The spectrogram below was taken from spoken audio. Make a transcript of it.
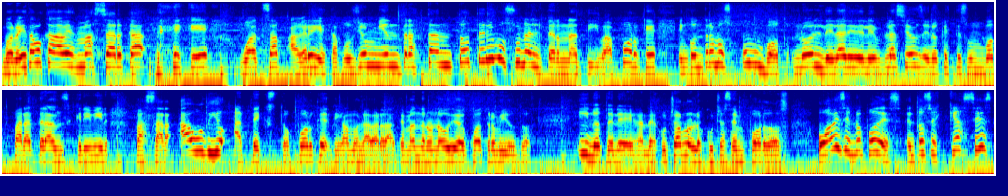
Bueno, y estamos cada vez más cerca de que WhatsApp agregue esta función. Mientras tanto, tenemos una alternativa porque encontramos un bot, no el del área de la inflación, sino que este es un bot para transcribir, pasar audio a texto. Porque, digamos la verdad, te mandan un audio de cuatro minutos y no tenés ganas de escucharlo, lo escuchas en por dos. O a veces no podés. Entonces, ¿qué haces?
